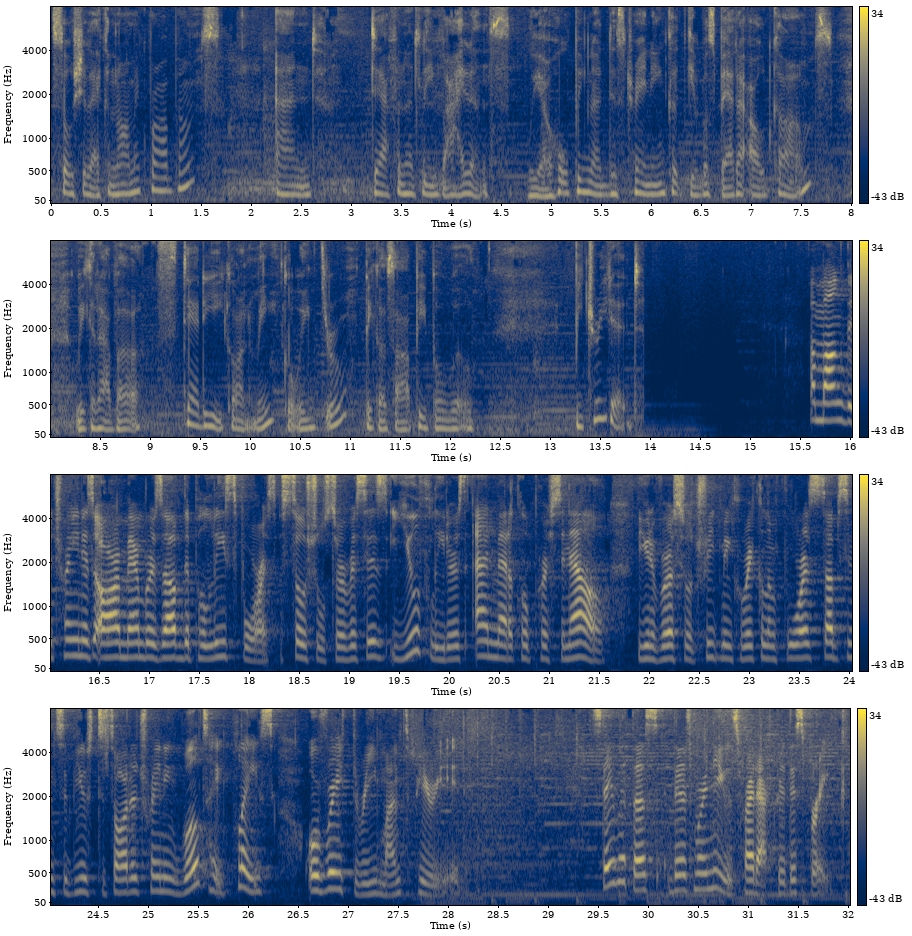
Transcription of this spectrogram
social economic problems, and definitely violence. We are hoping that this training could give us better outcomes. We could have a steady economy going through because our people will be treated. Among the trainers are members of the police force, social services, youth leaders, and medical personnel. The Universal Treatment Curriculum for Substance Abuse Disorder training will take place over a three-month period. Stay with us, there's more news right after this break.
